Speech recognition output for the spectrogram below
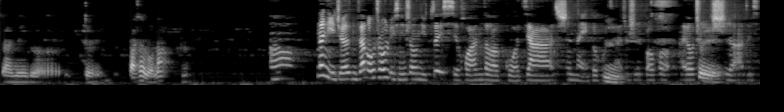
在那个对巴塞罗那。哦，那你觉得你在欧洲旅行的时候，你最喜欢的国家是哪一个国家？就是包括还有城市啊这些。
